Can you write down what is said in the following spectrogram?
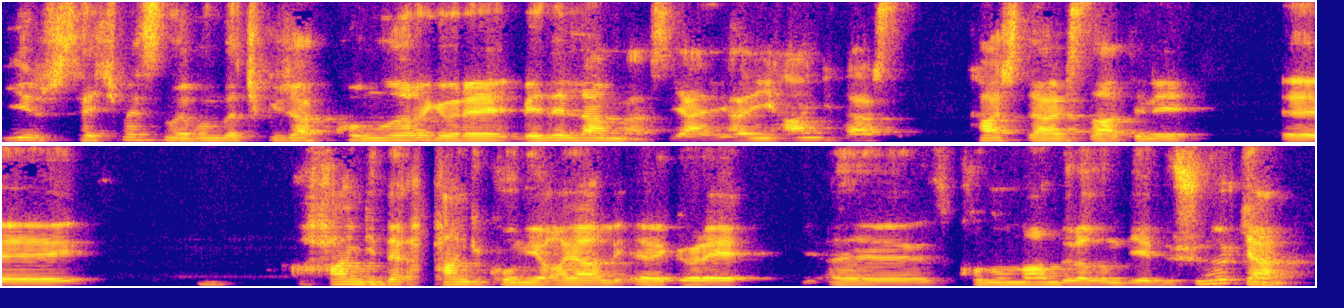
bir seçme sınavında çıkacak konulara göre belirlenmez. Yani hani hangi ders, kaç ders saatini e, hangi de, hangi konuya ayar e, göre e, konumlandıralım diye düşünürken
